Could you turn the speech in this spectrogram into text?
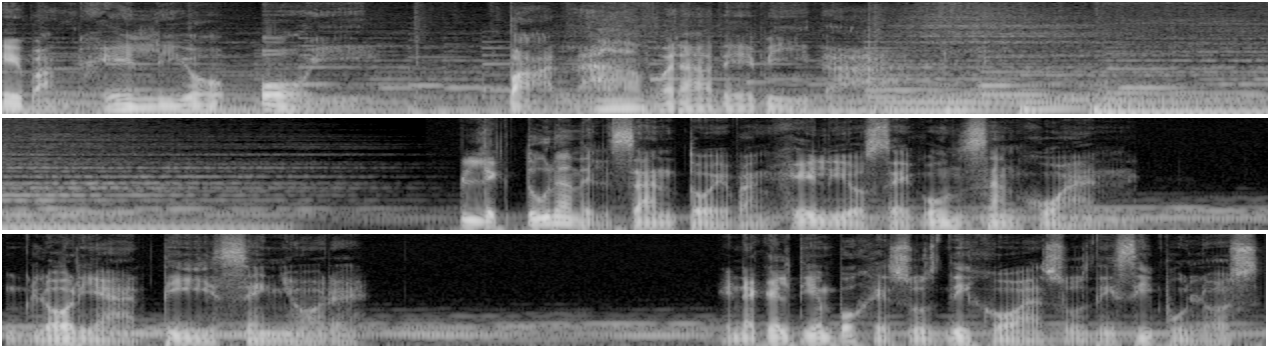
Evangelio Hoy. Palabra de vida. Lectura del Santo Evangelio según San Juan. Gloria a ti, Señor. En aquel tiempo Jesús dijo a sus discípulos,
